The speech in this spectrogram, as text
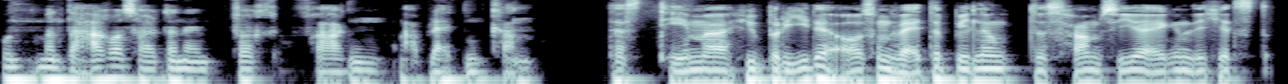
und man daraus halt dann einfach Fragen ableiten kann. Das Thema hybride Aus- und Weiterbildung, das haben Sie ja eigentlich jetzt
